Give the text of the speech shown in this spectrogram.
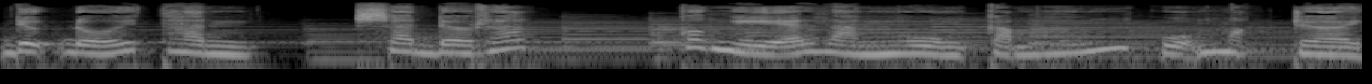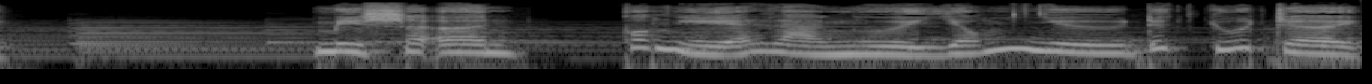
được đổi thành Shadrach có nghĩa là nguồn cảm hứng của mặt trời. Misael có nghĩa là người giống như Đức Chúa Trời,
